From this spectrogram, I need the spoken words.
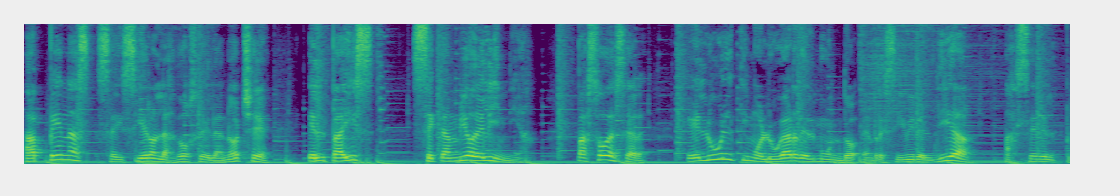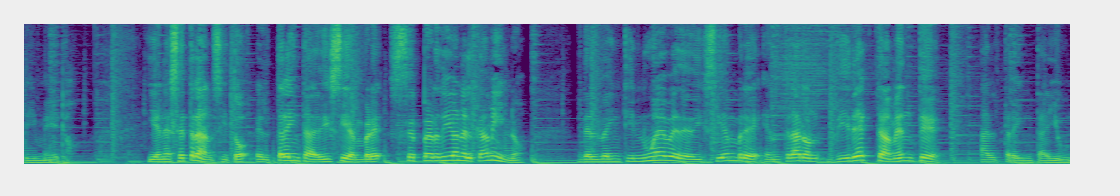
Apenas se hicieron las 12 de la noche, el país se cambió de línea. Pasó de ser el último lugar del mundo en recibir el día a ser el primero y en ese tránsito, el 30 de diciembre, se perdió en el camino. Del 29 de diciembre entraron directamente al 31.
